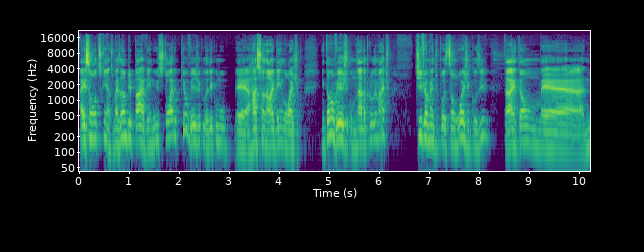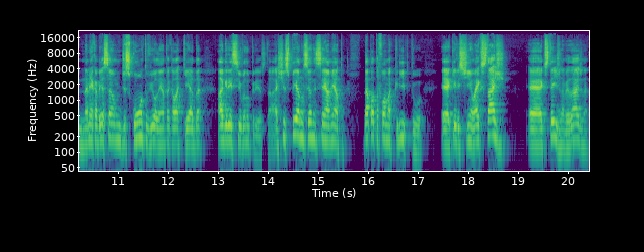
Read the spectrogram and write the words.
aí são outros 500. Mas a Ambipar vem no histórico que eu vejo aquilo ali como é, racional e bem lógico. Então não vejo como nada problemático. Tive aumento de posição hoje, inclusive. Tá? Então, é, na minha cabeça, é um desconto violento aquela queda agressiva no preço. Tá? A XP anunciando encerramento da plataforma cripto é, que eles tinham, Xstage, é, Xstage, na verdade, né?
